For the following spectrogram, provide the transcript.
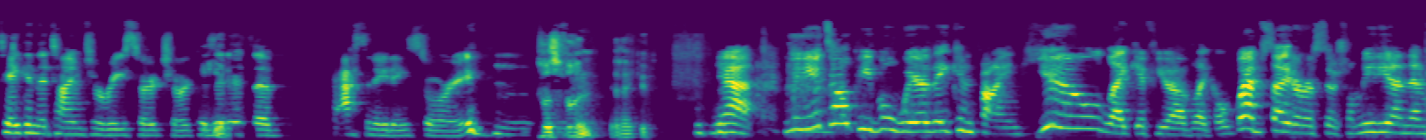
taken the time to research her because it is a fascinating story. It was fun. Yeah, thank you. Yeah. Can you tell people where they can find you? Like if you have like a website or a social media, and then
